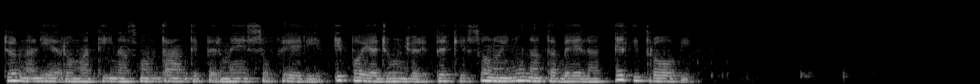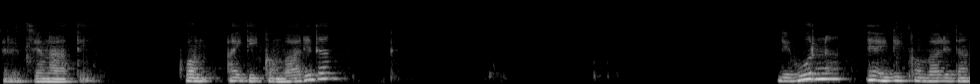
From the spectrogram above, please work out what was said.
giornaliero, mattina, smontante, permesso, ferie e poi aggiungere perché sono in una tabella e li trovi selezionati con ID convalida diurna e ID convalida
